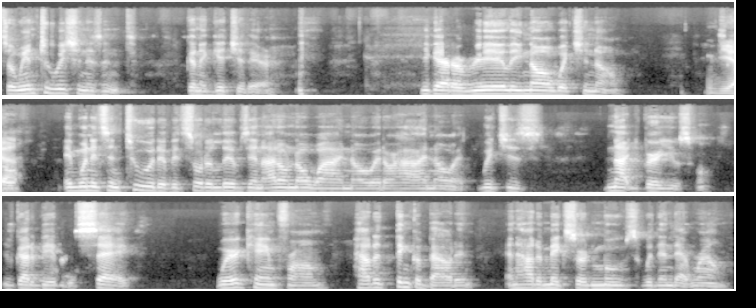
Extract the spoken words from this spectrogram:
So intuition isn't going to get you there. you got to really know what you know. Yeah. So, and when it's intuitive, it sort of lives in I don't know why I know it or how I know it, which is not very useful. You've got to be able to say where it came from, how to think about it, and how to make certain moves within that realm.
